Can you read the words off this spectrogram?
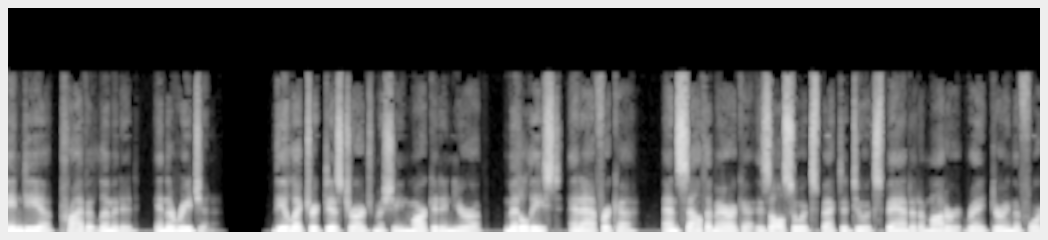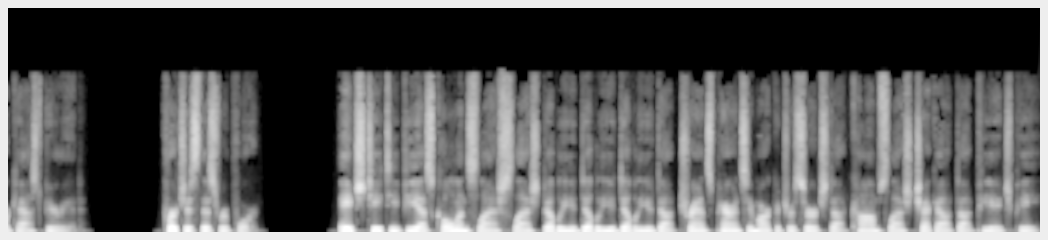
India, Private Limited, in the region. The electric discharge machine market in Europe, Middle East, and Africa, and South America is also expected to expand at a moderate rate during the forecast period. Purchase this report. https colon www.transparencymarketresearch.com checkout.php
